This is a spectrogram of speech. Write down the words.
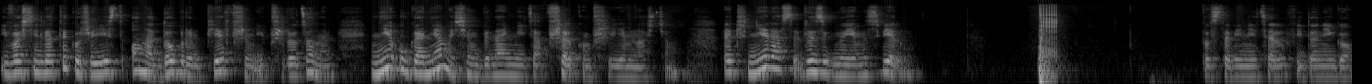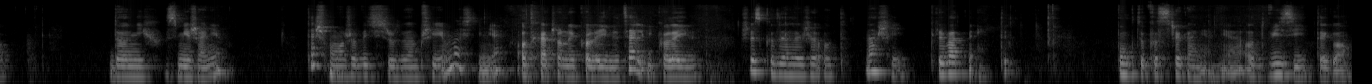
I właśnie dlatego, że jest ona dobrem pierwszym i przyrodzonym, nie uganiamy się bynajmniej za wszelką przyjemnością, lecz nieraz rezygnujemy z wielu. Postawienie celów i do niego, do nich zmierzenie też może być źródłem przyjemności, nie? Odhaczony kolejny cel i kolejny. Wszystko zależy od naszej prywatnej punktu postrzegania, nie? Od wizji tego,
